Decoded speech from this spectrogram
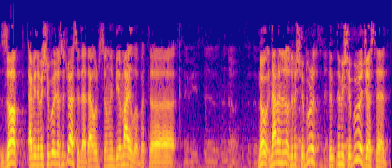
Zok, I mean the Mishabur just addressed it, that that would certainly be a mila, but uh, There is, there was a note. that there No, not the note. The Mishabura, the, the Mishabura just said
